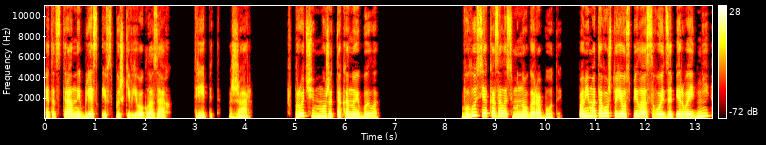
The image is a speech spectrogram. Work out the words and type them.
Этот странный блеск и вспышки в его глазах, трепет, жар. Впрочем, может, так оно и было. В Улусе оказалось много работы. Помимо того, что я успела освоить за первые дни,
